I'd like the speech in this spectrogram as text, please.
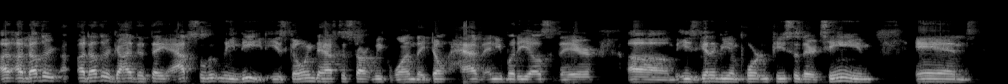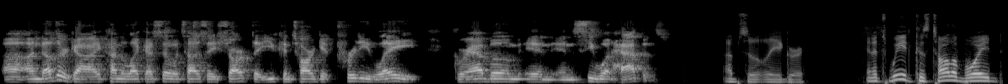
a, another another guy that they absolutely need. He's going to have to start week one. They don't have anybody else there. Um, he's going to be an important piece of their team. And uh, another guy, kind of like I said with Tajaé Sharpe, that you can target pretty late, grab him and and see what happens. Absolutely agree. And it's weird because Tyler Boyd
